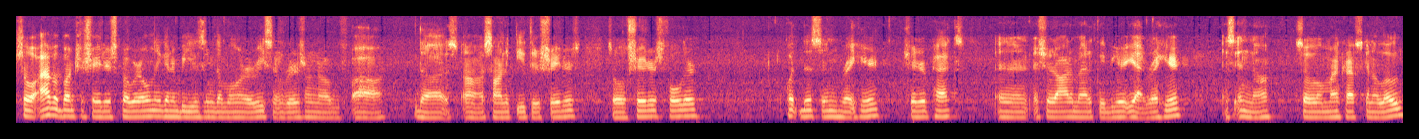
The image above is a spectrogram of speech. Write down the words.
So I have a bunch of shaders, but we're only going to be using the more recent version of uh, the uh, Sonic Ether shaders. So shaders folder, put this in right here, shader packs, and it should automatically be here. Yeah, right here. It's in now. So Minecraft's going to load.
